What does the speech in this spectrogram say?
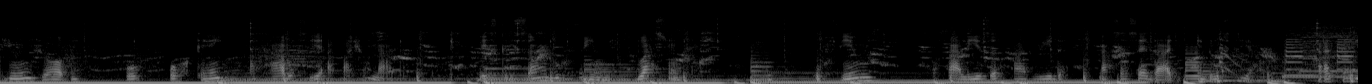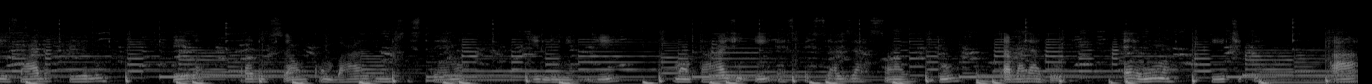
de um jovem por, por quem acaba se apaixonado. Descrição do filme, do assunto. O filme focaliza a vida na sociedade industrial, caracterizada pelo, pela produção com base no sistema de linha de montagem e especialização do trabalhador. É uma crítica à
